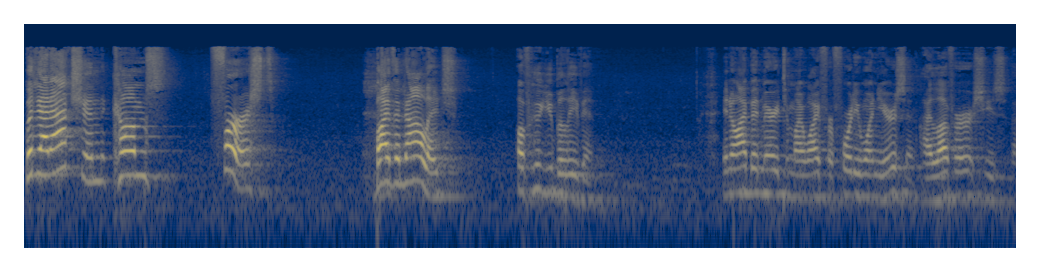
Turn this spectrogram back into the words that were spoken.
But that action comes First, by the knowledge of who you believe in. You know, I've been married to my wife for 41 years, and I love her. She's uh,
